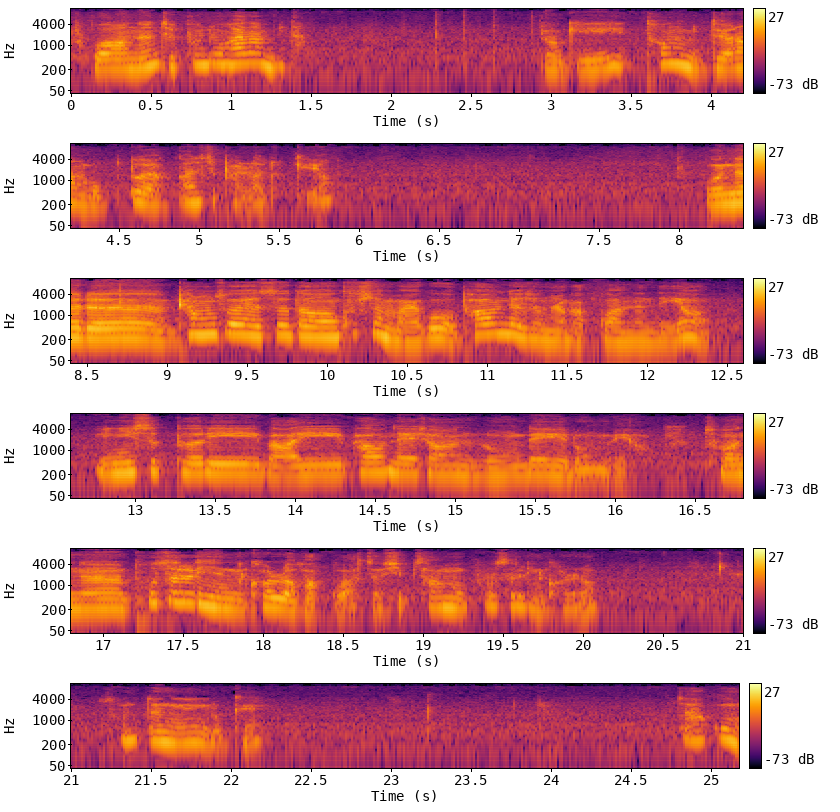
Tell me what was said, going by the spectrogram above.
좋아하는 제품 중 하나입니다. 여기 턱 밑에랑 목도 약간씩 발라줄게요. 오늘은 평소에 쓰던 쿠션 말고 파운데이션을 갖고 왔는데요. 이니스프리 마이 파운데이션 롱데이 롱웨어. 저는 포슬린 컬러 갖고 왔어요. 13호 포슬린 컬러. 손등에 이렇게 짜고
